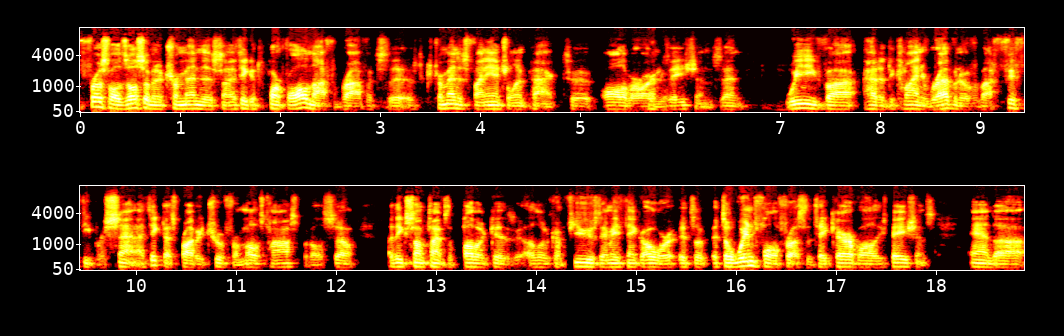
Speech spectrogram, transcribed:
first of all, it's also been a tremendous, and I think it's important for all not-for-profits, a tremendous financial impact to all of our organizations. And we've uh, had a decline in revenue of about 50%. I think that's probably true for most hospitals. So I think sometimes the public is a little confused. They may think, oh, we're, it's a it's a windfall for us to take care of all these patients, and uh,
